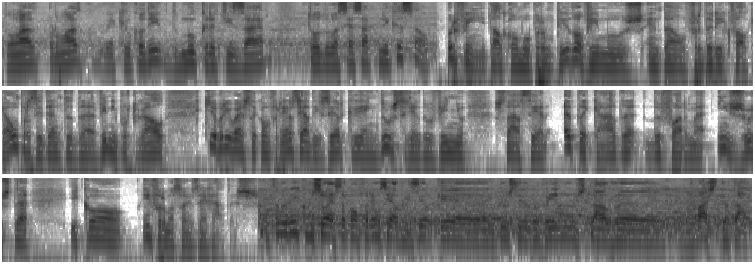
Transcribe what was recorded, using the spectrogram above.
de um lado, por um lado, aquilo que eu digo, democratizar todo o acesso à comunicação. Por fim, e tal como prometido, ouvimos então Frederico Falcão, presidente da Vini Portugal, que abriu esta conferência a dizer que a indústria do vinho está a ser atacada de forma injusta e com informações erradas. O Frederico começou esta conferência a dizer que a indústria do vinho estava debaixo de ataque,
